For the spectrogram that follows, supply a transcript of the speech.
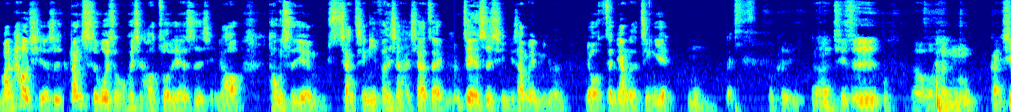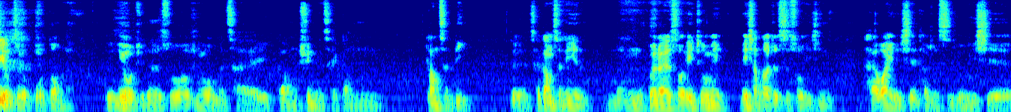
蛮好奇的是，当时为什么会想要做这件事情？然后同时也想请你分享一下，在这件事情上面你们有怎样的经验？嗯，对，OK，那其实呃，我很感谢有这个活动了，对，因为我觉得说，因为我们才刚去年才刚刚成立，对，才刚成立，我们回来的时候，诶，就没没想到，就是说已经台湾有一些调酒师有一些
